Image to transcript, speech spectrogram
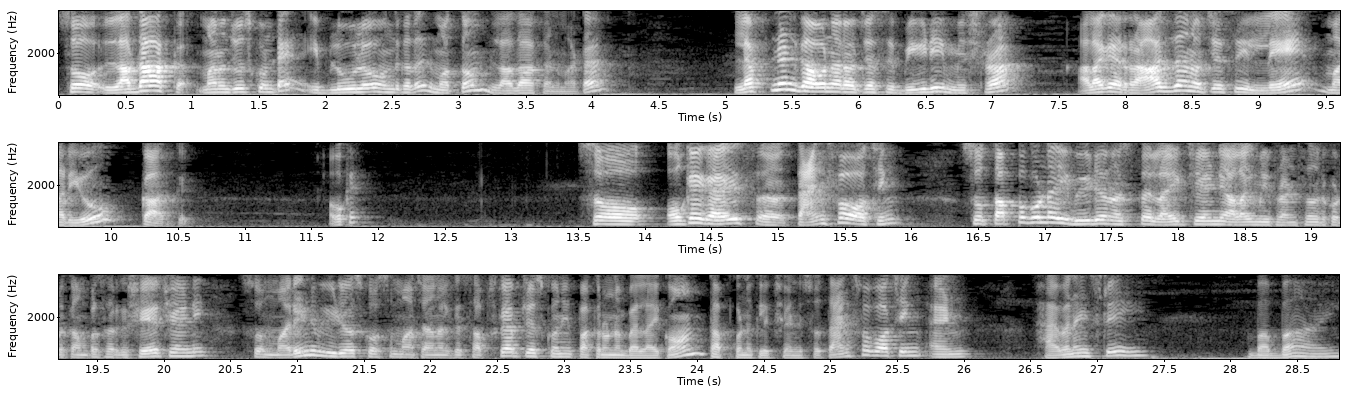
సో లదాఖ్ మనం చూసుకుంటే ఈ బ్లూలో ఉంది కదా ఇది మొత్తం లదాఖ్ అనమాట లెఫ్టినెంట్ గవర్నర్ వచ్చేసి బీడి మిశ్రా అలాగే రాజధాని వచ్చేసి లే మరియు Kargil. Okay? So okay guys thanks for watching. So తప్పకుండా ఈ వీడియో నచ్చితే లైక్ చేయండి అలాగే మీ ఫ్రెండ్స్ అందరు కూడా కంపల్సరీగా షేర్ చేయండి. సో మరిన్ని వీడియోస్ కోసం మా ఛానల్కి సబ్స్క్రైబ్ చేసుకొని పక్కన ఉన్న బెల్ ఐకాన్ తప్పకుండా క్లిక్ చేయండి. So thanks for watching and have a nice day. Bye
